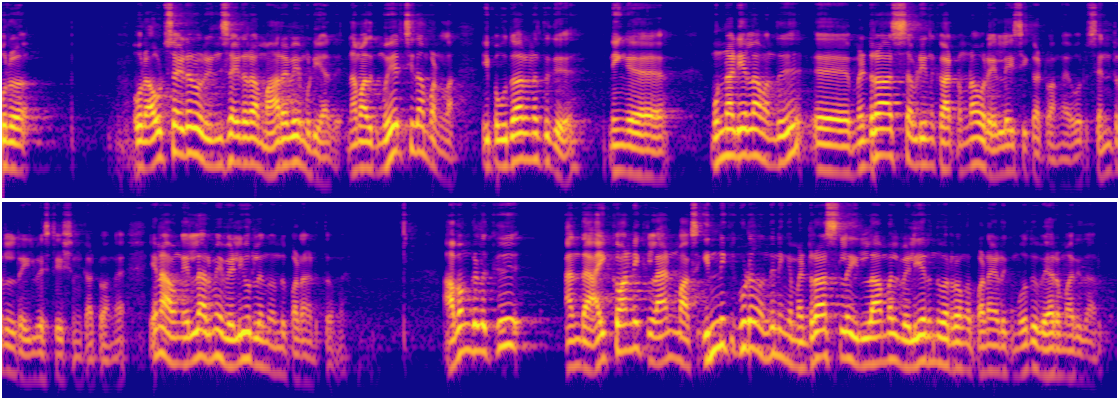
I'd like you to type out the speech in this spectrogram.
ஒரு ஒரு அவுட் சைடர் ஒரு இன்சைடராக மாறவே முடியாது. நம்ம அதுக்கு முயற்சி தான் பண்ணலாம். இப்போ உதாரணத்துக்கு நீங்கள் முன்னாடியெல்லாம் வந்து மெட்ராஸ் அப்படின்னு காட்டினோம்னா ஒரு எல்ஐசி காட்டுவாங்க ஒரு சென்ட்ரல் ரயில்வே ஸ்டேஷன் காட்டுவாங்க. ஏன்னா அவங்க எல்லாருமே வெளியூர்லேருந்து வந்து படம் எடுத்தவங்க. அவங்களுக்கு அந்த ஐகானிக் லேண்ட்மார்க்ஸ் இன்றைக்கி கூட வந்து நீங்கள் மெட்ராஸில் இல்லாமல் வெளியேருந்து வர்றவங்க படம் எடுக்கும்போது வேறு மாதிரி தான் இருக்கும்.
